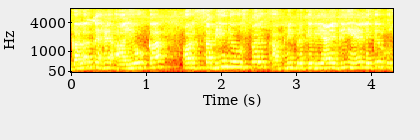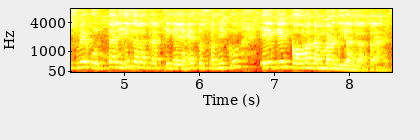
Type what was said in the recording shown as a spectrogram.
गलत है आयोग का, और सभी ने उस पर अपनी प्रक्रियाएँ दी हैं, लेकिन उसमें उत्तर ही गलत रखे गए हैं तो सभी को एक एक कॉमन नंबर दिया जाता है।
